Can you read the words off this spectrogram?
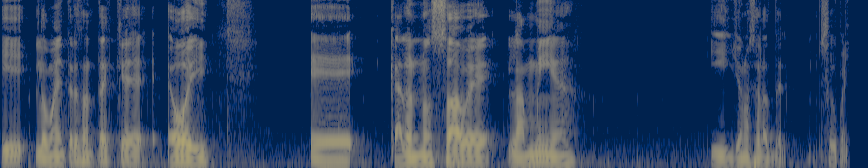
Y lo más interesante es que hoy. eh, Carlos no sabe las mías. Y yo no sé las de él. Súper.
